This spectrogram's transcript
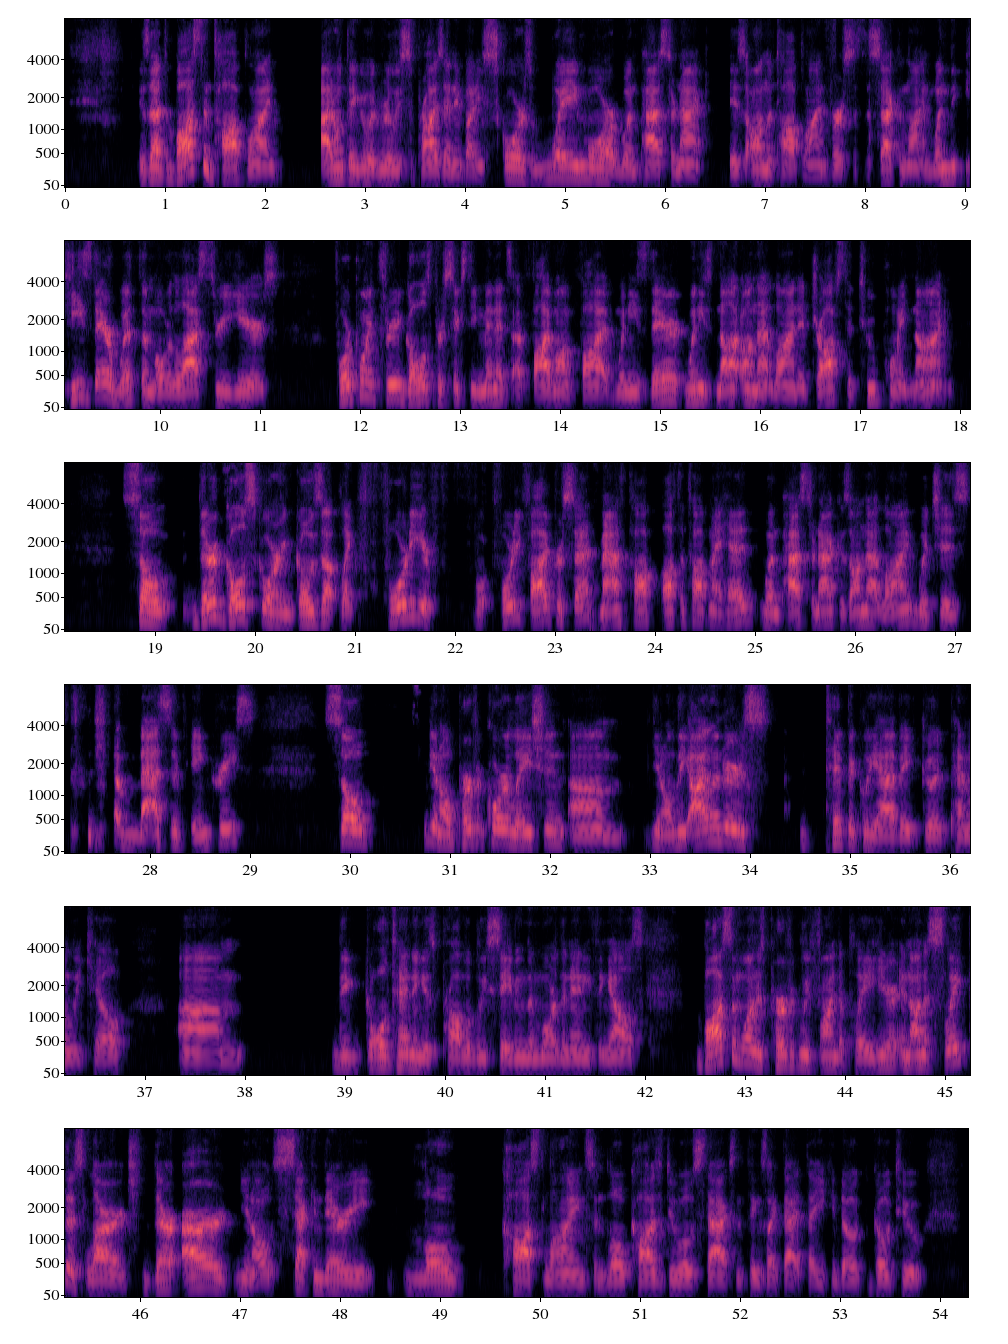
is that the Boston top line, I don't think it would really surprise anybody, scores way more when Pastrnak is on the top line versus the second line. When the, he's there with them over the last three years, 4.3 goals per 60 minutes at five on five. When he's there, when he's not on that line, it drops to 2.9. So their goal scoring goes up like 40 or 45% math top off the top of my head when Pastrnak is on that line, which is a massive increase. So, you know, perfect correlation. Um, you know, the Islanders typically have a good penalty kill. Um, the goaltending is probably saving them more than anything else. Boston one is perfectly fine to play here. And on a slate this large, there are, you know, secondary low cost lines and low cost duo stacks and things like that that you can do, go to.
